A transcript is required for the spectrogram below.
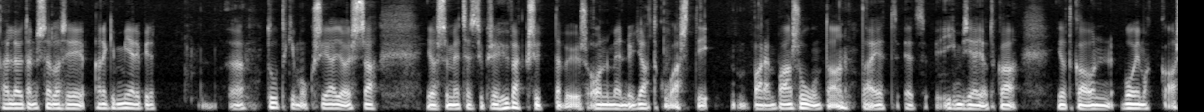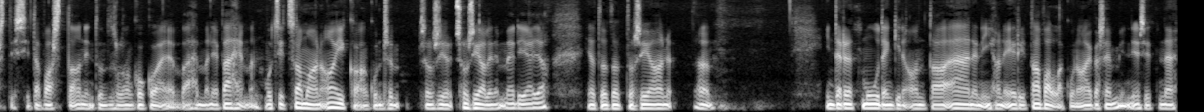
tai löytänyt sellaisia ainakin mielipide tutkimuksia, joissa, joissa metsästyksen hyväksyttävyys on mennyt jatkuvasti parempaan suuntaan, tai että et ihmisiä, jotka, jotka on voimakkaasti sitä vastaan, niin tuntuu olevan koko ajan vähemmän ja vähemmän. Mutta sitten samaan aikaan, kun se sosiaalinen media ja, ja tota, tosiaan äh, internet muutenkin antaa äänen ihan eri tavalla kuin aikaisemmin, niin sitten ne,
